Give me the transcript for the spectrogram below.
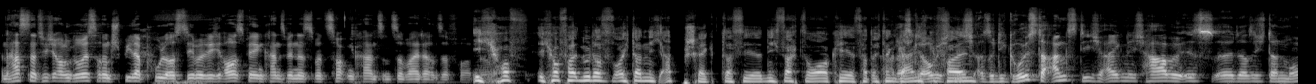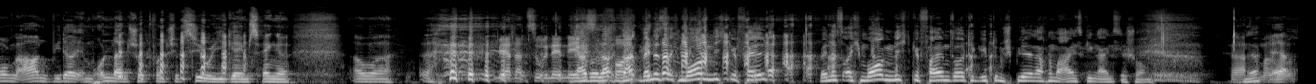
Dann hast du natürlich auch einen größeren Spielerpool, aus dem du dich auswählen kannst, wenn du es überzocken kannst und so weiter und so fort. ne? Ich hoffe, ich hoffe halt nur, dass es euch dann nicht abschreckt, dass ihr nicht sagt, so, okay, es hat euch dann Aber gar das nicht glaube ich gefallen. nicht. Also die größte Angst, die ich eigentlich habe, ist, äh, dass ich dann morgen Abend wieder im Online-Shop von Chip Theory Games hänge. Aber Mehr dazu in der nächsten Ja, so, Folge. wenn es euch morgen nicht gefällt, wenn es euch morgen nicht gefallen sollte, gebt dem Spiel danach Nummer eins gegen eins eine Chance. Ja, ne? Ja.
